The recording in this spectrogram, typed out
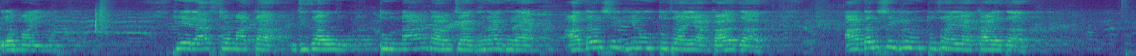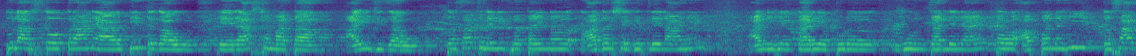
रमाई. हे राष्ट्रमाता जिजाऊ तू नांद आमच्या घराघरात. आदर्श घेऊ तुझा या काळजात. आदर्श घेऊ तुझा या काळजात. तुला स्तोत्राने आरतीत गाऊ. हे राष्ट्रमाता आई जिजाऊ तसाच ललिताताईनं आदर्श घेतलेला आहे. आणि हे कार्य पुढं घेऊन चाललेले आहेत. तर आपणही तसाच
